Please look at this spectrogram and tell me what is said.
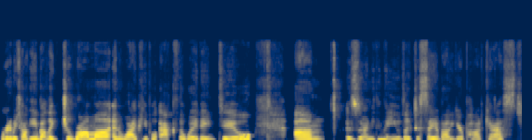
we're going to be talking about like drama and why people act the way they do. Um, is there anything that you'd like to say about your podcast?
